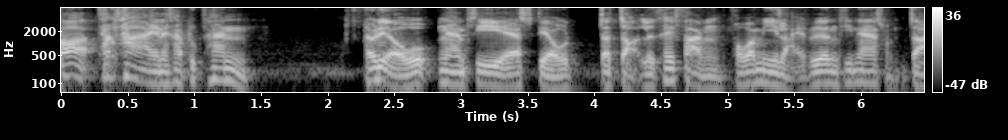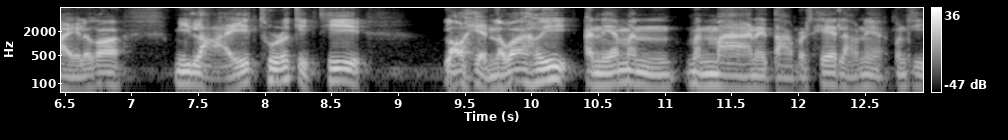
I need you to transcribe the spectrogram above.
ก็ทักทายนะครับทุกท่าน แล้วเดี๋ยวงาน CES เดี๋ยวจะเจาะลึกให้ฟัง เพราะว่ามีหลายเรื่องที่น่าสนใจ แล้วก็มีหลายธุรกิจที่เราเห็นแล้วว่าเฮ้ยอันนี้มันมันมาในต่างประเทศแล้วเนี่ยบางที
